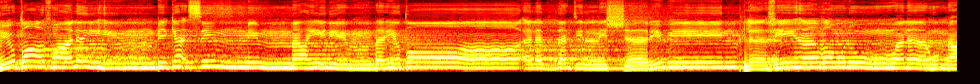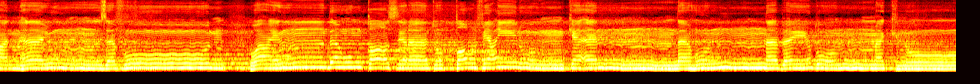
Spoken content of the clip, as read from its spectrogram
يطاف عليهم بكأس من معين بيضاء لذة للشاربين. لا فيها غول ولا هم عنها ينزفون. وعندهم قاصرات الطرف عين كأنهن بيض مكنون.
